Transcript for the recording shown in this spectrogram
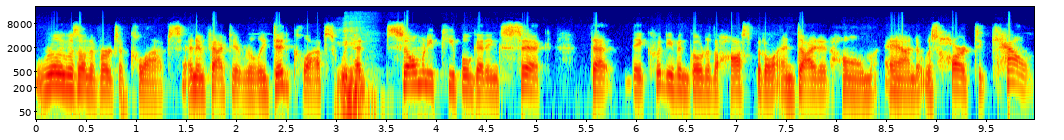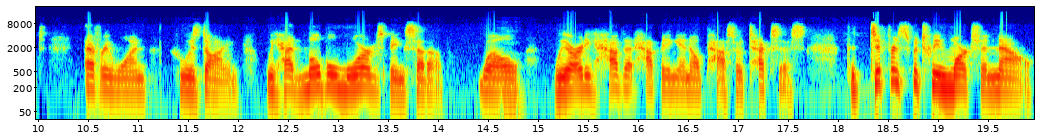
really was on the verge of collapse. And in fact, it really did collapse. We mm. had so many people getting sick that they couldn't even go to the hospital and died at home and it was hard to count everyone who was dying. We had mobile morgues being set up. Well, mm we already have that happening in El Paso, Texas. The difference between March and now,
